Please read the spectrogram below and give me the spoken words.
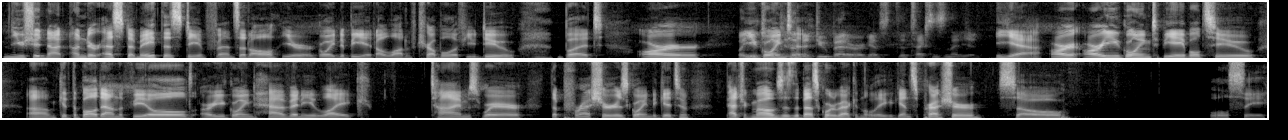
You should not underestimate this defense at all. You're going to be in a lot of trouble if you do. But are But you you going to, to do better against the Texans than they did. yeah, are are you going to be able to um, get the ball down the field? Are you going to have any like times where the pressure is going to get to him? Patrick Mahomes is the best quarterback in the league against pressure, so we'll see.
